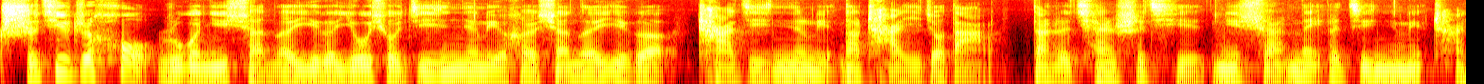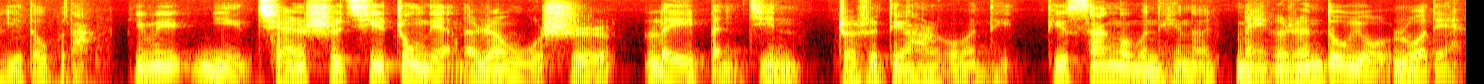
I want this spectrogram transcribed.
十期之后，如果你选择一个优秀基金经理和选择一个差基金经理，那差异就大了。但是前十期你选哪个基金经理差异都不大，因为你前十期重点的任务是累本金，这是第二个问题。第三个问题呢，每个人都有弱点，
